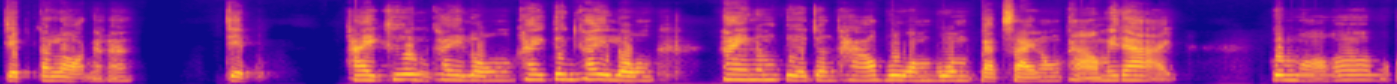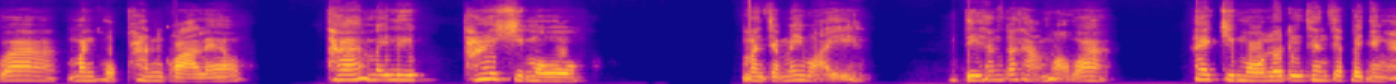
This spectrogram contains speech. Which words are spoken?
เจ็บตลอดนะคะ เจ็บไข้ขึ้นไข้ลงไข้ขึ้นไข้ลง ให้น้ำเกลือจนเท้าบวมบวมแบบใส่รองเท้าไม่ได้ คุณหมอก็บอกว่ามันหกพันกว่าแล้ว ถ้าไม่รีบให้คีโม มันจะไม่ไหว ดิฉันก็ถามหมอว่า ให้คีโมแล้วดิฉันจะเป็นยังไง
